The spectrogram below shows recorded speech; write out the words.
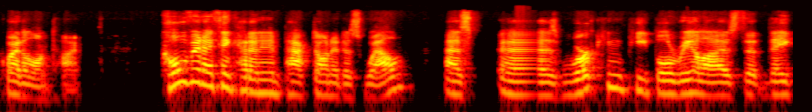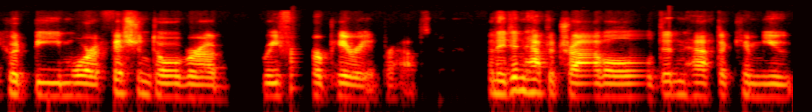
quite a long time. Covid i think had an impact on it as well as as working people realized that they could be more efficient over a briefer period perhaps and they didn't have to travel, didn't have to commute.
